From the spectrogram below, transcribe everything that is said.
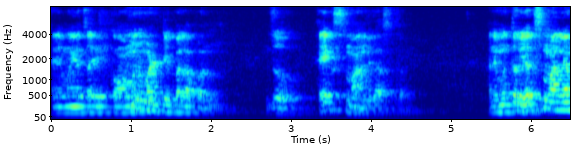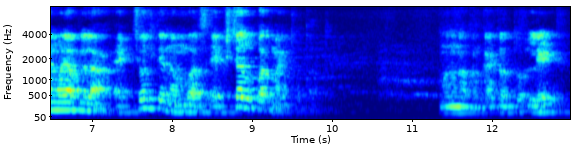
आणि मग याचा एक कॉमन मल्टिपल आपण जो एक्स मानलेला असतं. आणि मग तो एक्स मानल्यामुळे आपल्याला ॲक्च्युअल ते नंबर्स एक्सच्या रूपात माहीत होतात. म्हणून आपण काय करतो? Let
